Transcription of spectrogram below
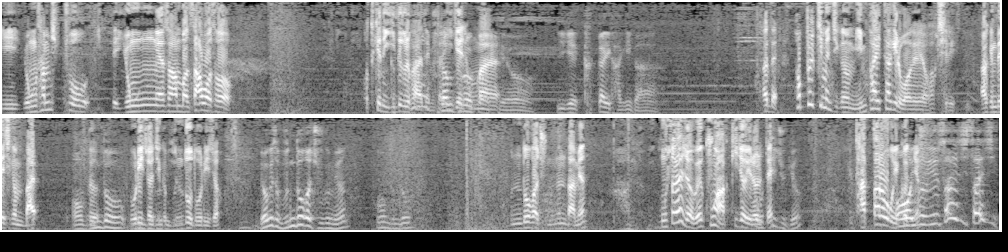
이 용 30초, 이때 용에서 한번 싸워서, 어떻게든 이득을 봐야 됩니다. 이게 정말. 이게 가까이 가기가 아, 근데 퍼플팀은 지금 인파이트 하기를 원해요, 확실히. 아, 근데 지금 말, 어 그 문도 노리죠, 지금. 문도 노리죠. 여기서 문도가 죽으면 어 문도 문도가 죽는다면? 아 궁 써야죠. 왜 궁 아끼죠, 이럴 어떻게 때? 죽여? 다 따라오고 어 있거든요. 이거, 이거 써야지 써야지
